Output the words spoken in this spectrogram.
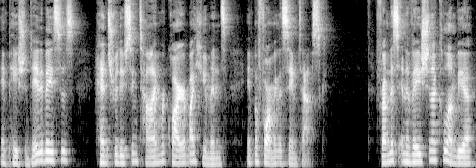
in patient databases, hence reducing time required by humans in performing the same task. From this innovation at Columbia,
